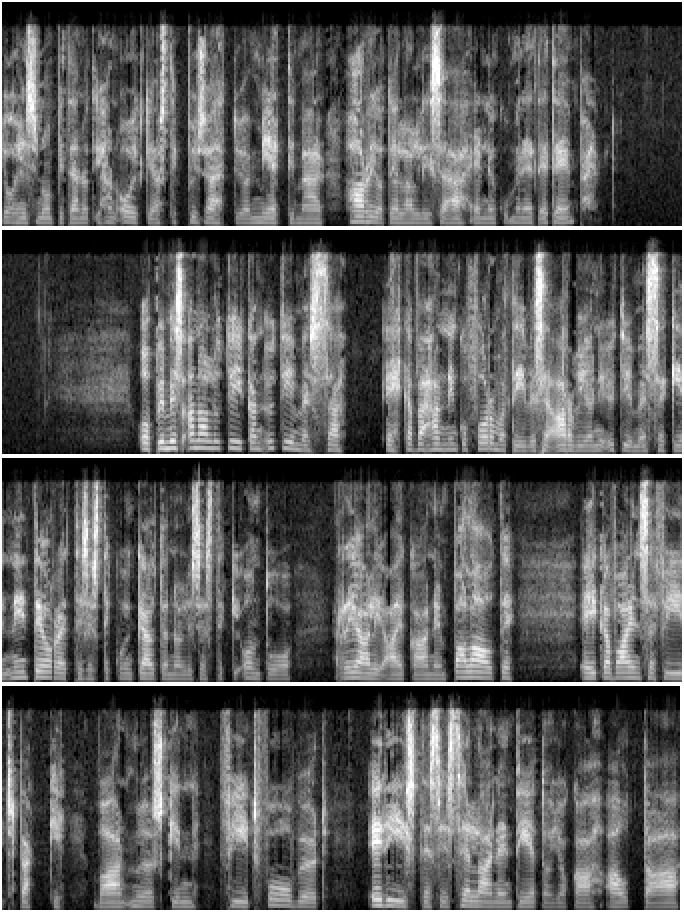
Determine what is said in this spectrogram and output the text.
joihin sinun on pitänyt ihan oikeasti pysähtyä miettimään, harjoitella lisää ennen kuin menet eteenpäin. Oppimisanalytiikan ytimessä, ehkä vähän niin kuin formatiivisen arvioinnin ytimessäkin, niin teoreettisesti kuin käytännöllisestikin on tuo reaaliaikainen palaute, eikä vain se feedback, vaan myöskin feed forward – ediste, siis sellainen tieto, joka auttaa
